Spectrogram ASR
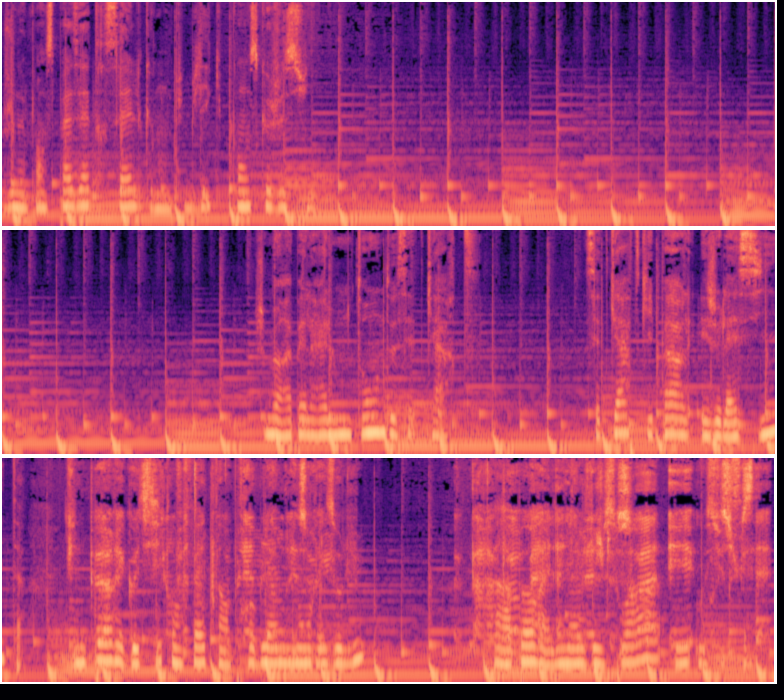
je ne pense pas être celle que mon public pense que je suis. Je me rappellerai longtemps de cette carte. Cette carte qui parle, et je la cite, d'une peur égotique en fait un problème non résolu par rapport à l'image de soi et au succès.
